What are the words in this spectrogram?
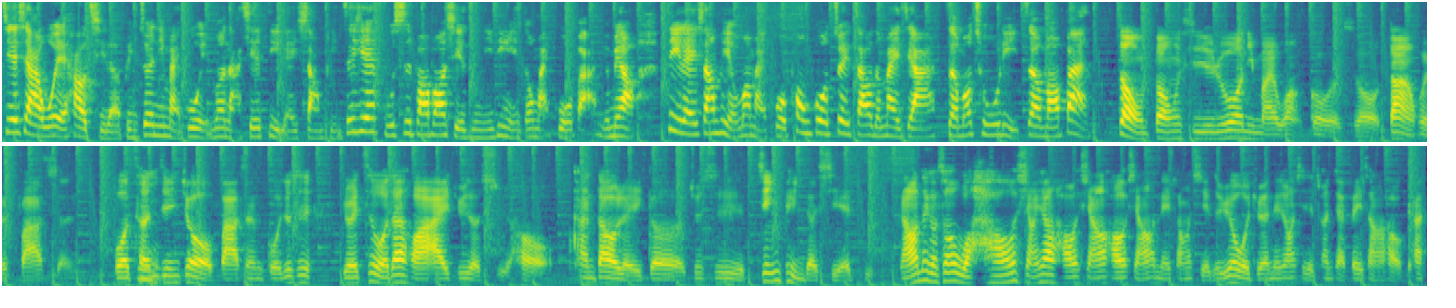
接下来我也好奇了，秉尊，你买过有没有哪些地雷商品？这些服饰、包包、鞋子，你一定也都买过吧？有没有地雷商品？有没有买过？碰过最糟的卖家，怎么处理？怎么办？这种东西，如果你买网购的时候，当然会发生。我曾经就有发生过，就是有一次我在滑 IG 的时候，看到了一个就是精品的鞋子，然后那个时候我好想要、好想要、好想要那双鞋子，因为我觉得那双鞋子穿起来非常好看，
